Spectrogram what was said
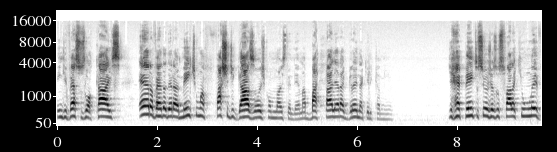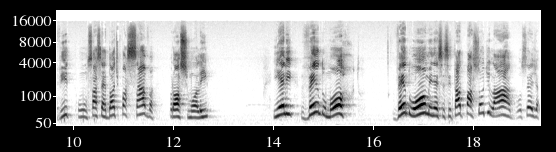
em diversos locais. Era verdadeiramente uma faixa de gás hoje, como nós entendemos. A batalha era grande naquele caminho. De repente, o Senhor Jesus fala que um levita, um sacerdote passava próximo ali. E ele, vendo o morto, vendo o homem necessitado, passou de largo. Ou seja,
